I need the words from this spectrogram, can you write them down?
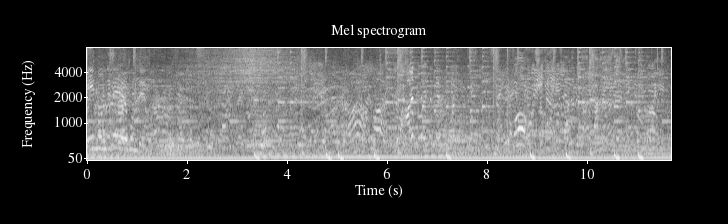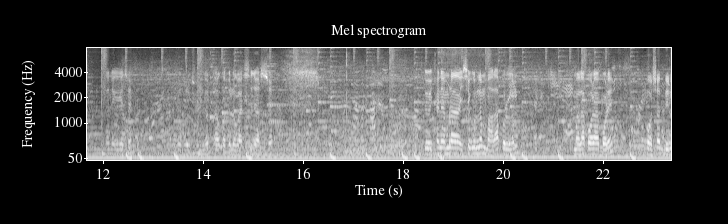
এই- মন্দিরে এরকম দিয়ে লেগে গেছে। খুব সুন্দর, তাও কত লোক আসছে, যাচ্ছে। তো এখানে আমরা এসে করলাম, মালা পরলাম। মালা পরার পরে প্রসাদ দিল।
